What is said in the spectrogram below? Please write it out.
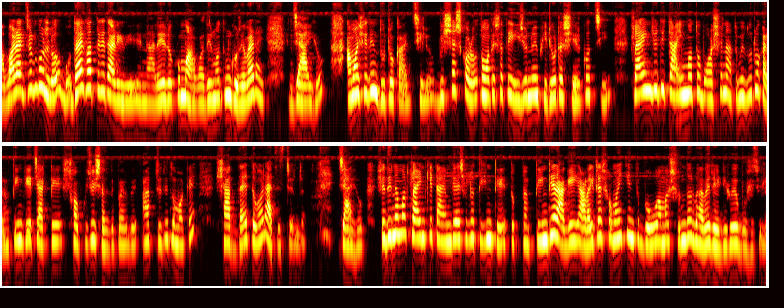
আবার একজন বলল, বোধহয় ঘর থেকে তাড়িয়ে দিয়েছে নালে এরকম মাওবাদীর মতন ঘুরে বেড়াই যাই হোক, আমার সেদিন দুটো কাজ ছিল। বিশ্বাস করো, তোমাদের সাথে এই জন্যই ভিডিওটা শেয়ার করছি। ক্লায়েন্ট যদি টাইম মতো বসে না, তুমি দুটো কেন? তিনটে, চারটে সব কিছুই সাজাতে পারবে। আর যদি তোমাকে সাথ দেয়, তোমার অ্যাসিস্ট্যান্টরা যাই হোক, সেদিন আমার ক্লায়েন্টকে টাইম দেওয়া ছিল তিনটে, তো তিনটের আগেই আড়াইটার সময় কিন্তু বউ আমার সুন্দরভাবে রেডি হয়ে বসেছিল।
